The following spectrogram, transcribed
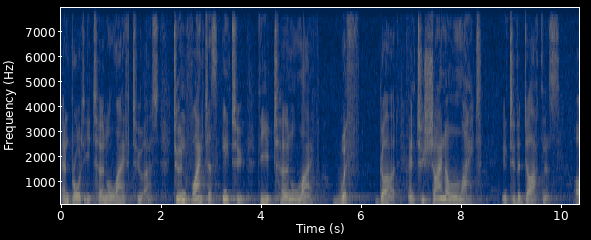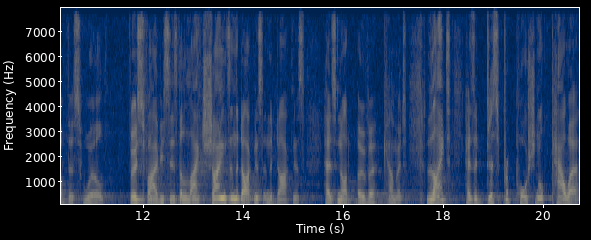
and brought eternal life to us to invite us into the eternal life with God and to shine a light into the darkness of this world. Verse 5, he says, The light shines in the darkness, and the darkness has not overcome it. Light has a disproportional power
